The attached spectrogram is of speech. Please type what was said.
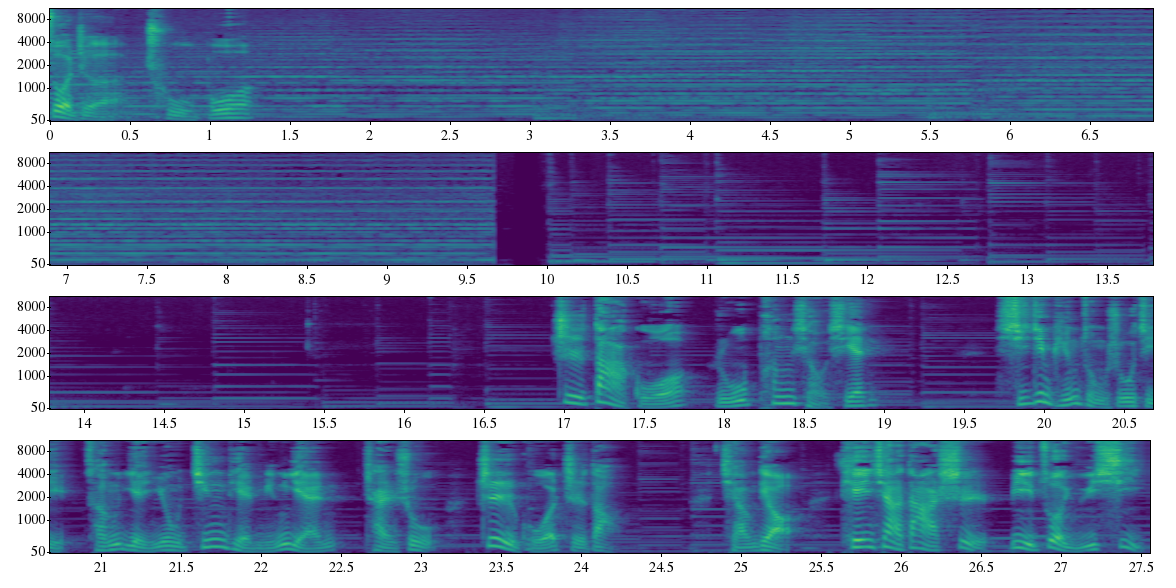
作者：楚波。治大国如烹小鲜。习近平总书记曾引用经典名言阐述治国之道，强调天下大事必作于细。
